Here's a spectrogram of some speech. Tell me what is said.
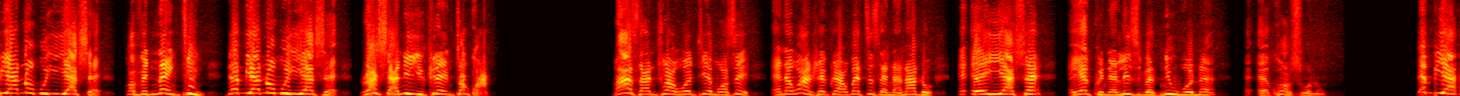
bia na ɔmo yi ahyɛ covid-19 da bia na ɔmo yi ahyɛ russia ne ukraine tɔkwa maasanto a wɔtie mu ɔse ɛnɛ woanhwɛ kora wobɛte sɛ nanado ɛyi ahyɛ ɛyɛ queen elizabeth ne wuo no ɛkɔɔ soɔ no. Da bia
